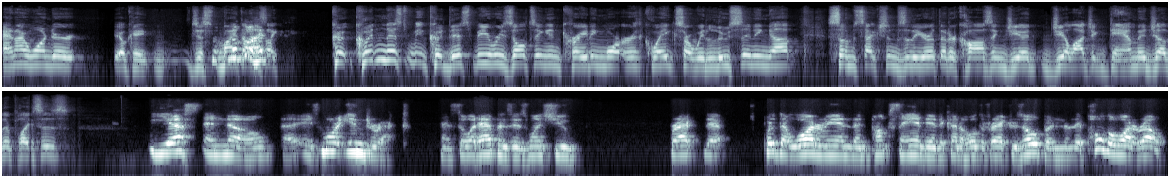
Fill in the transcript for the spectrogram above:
and I wonder, okay, just my No, thoughts like. Could, couldn't this be? Could this be resulting in creating more earthquakes? Are we loosening up some sections of the earth that are causing geo, geologic damage other places? Yes and no. Uh, it's more indirect. And so what happens is once you that, put that water in, then pump sand in to kind of hold the fractures open, and they pull the water out,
